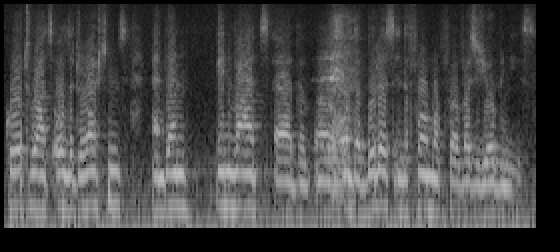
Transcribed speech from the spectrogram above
go towards all the directions, and then invites uh, the, uh, all the Buddhas in the form of uh, Vajrayoginis.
